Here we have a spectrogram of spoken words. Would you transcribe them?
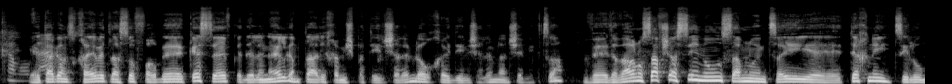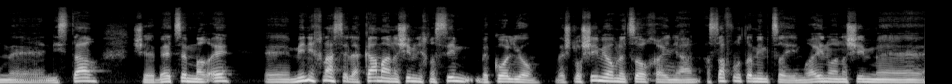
כמובן. היא הייתה גם חייבת לאסוף הרבה כסף כדי לנהל גם תהליך המשפטי, לשלם לעורכי דין, לשלם לאנשי מקצוע. ודבר נוסף שעשינו, שמנו אמצעי טכני, צילום נסתר, שבעצם מראה אה, מי נכנס אליה, כמה אנשים נכנסים בכל יום, ו-30 יום לצורך העניין, אספנו את הממצאים, ראינו אנשים, אה,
